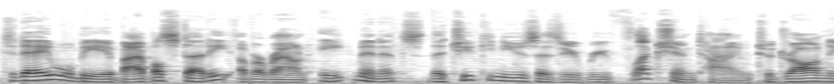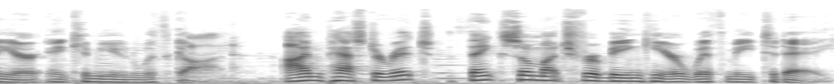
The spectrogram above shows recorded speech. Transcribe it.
Today will be a Bible study of around eight minutes that you can use as a reflection time to draw near and commune with God. I'm Pastor Rich. Thanks so much for being here with me today.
